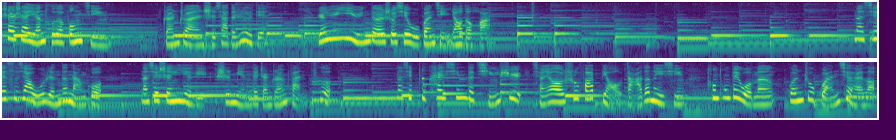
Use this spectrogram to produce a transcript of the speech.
晒晒沿途的风景。转转时下的热点，人云亦云的说些无关紧要的话。那些四下无人的难过，那些深夜里失眠的辗转反侧，那些不开心的情绪想要抒发表达的内心，通通被我们关注管起来了。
